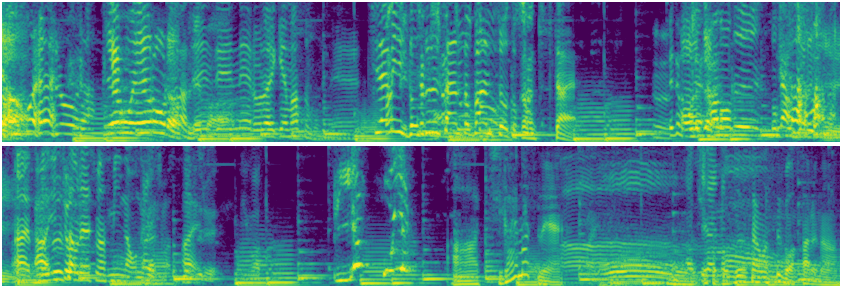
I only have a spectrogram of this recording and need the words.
ヤホヤローラー。ピヤホヤローラー。全然ねローラーいけますもんねちなみにドズルさんと番長とかも聞きたいえでもあじゃあ俺あの僕。はいドズルさんお願いしますみんなお願いしますはいはい。ドズルいきます。ピヤホヤ。あー違いますねあ違います。ドズルさんはすぐわかるな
